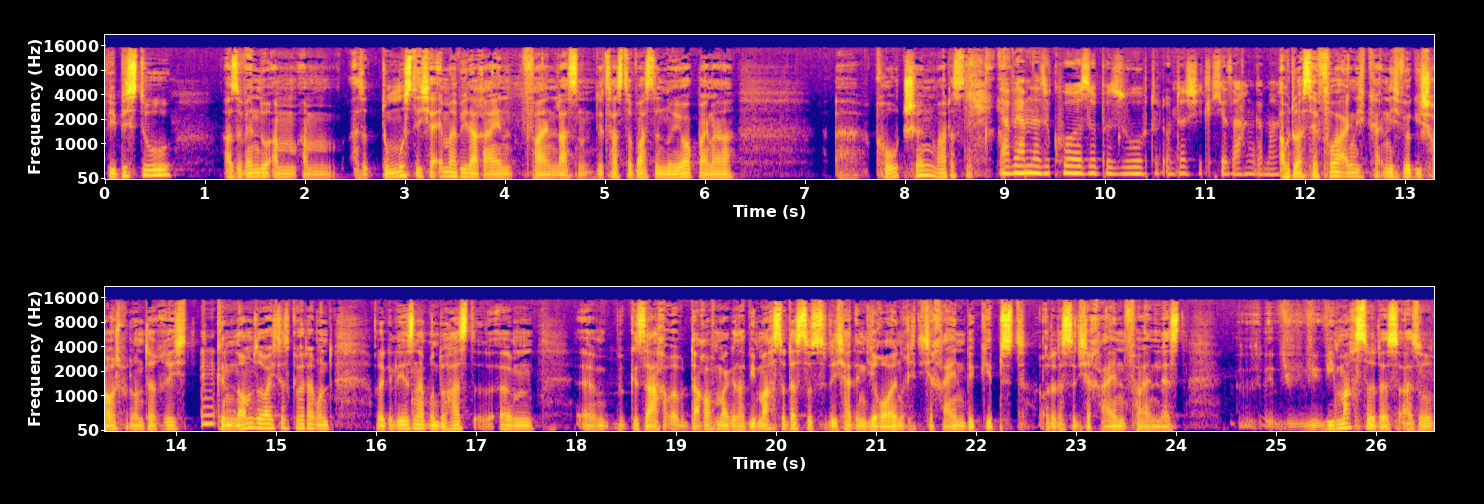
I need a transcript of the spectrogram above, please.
Wie bist du, also wenn du am, am, also du musst dich ja immer wieder reinfallen lassen. Jetzt hast du, warst in New York bei einer äh, Coachin, war das nicht? Ja, wir haben da so Kurse besucht und unterschiedliche Sachen gemacht. Aber du hast ja vorher eigentlich nicht wirklich Schauspielunterricht mm -mm. genommen, soweit ich das gehört habe und oder gelesen habe. Und du hast ähm, ähm, gesagt, darauf mal gesagt, wie machst du das, dass du dich halt in die Rollen richtig reinbegibst oder dass du dich reinfallen lässt? Wie, wie machst du das? Also,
